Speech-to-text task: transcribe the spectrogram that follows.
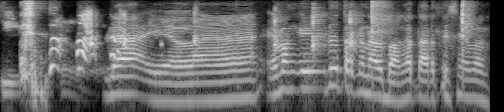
gitu. Ya iyalah. Emang itu terkenal banget artisnya, Bang.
